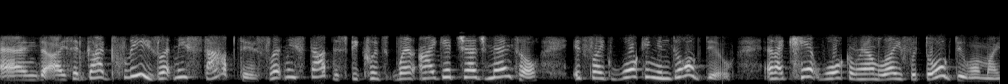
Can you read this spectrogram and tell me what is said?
And I said, God, please let me stop this. Let me stop this because when I get judgmental, it's like walking in dog do. And I can't walk around life with dog do on my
